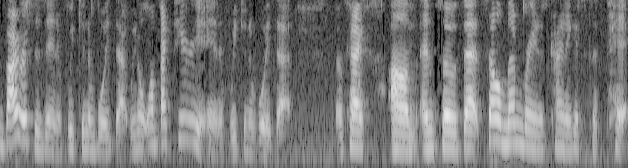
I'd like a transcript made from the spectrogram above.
viruses in if we can avoid that. We don't want bacteria in if we can avoid that. Okay, um, and so that cell membrane is kind of gets to pick.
